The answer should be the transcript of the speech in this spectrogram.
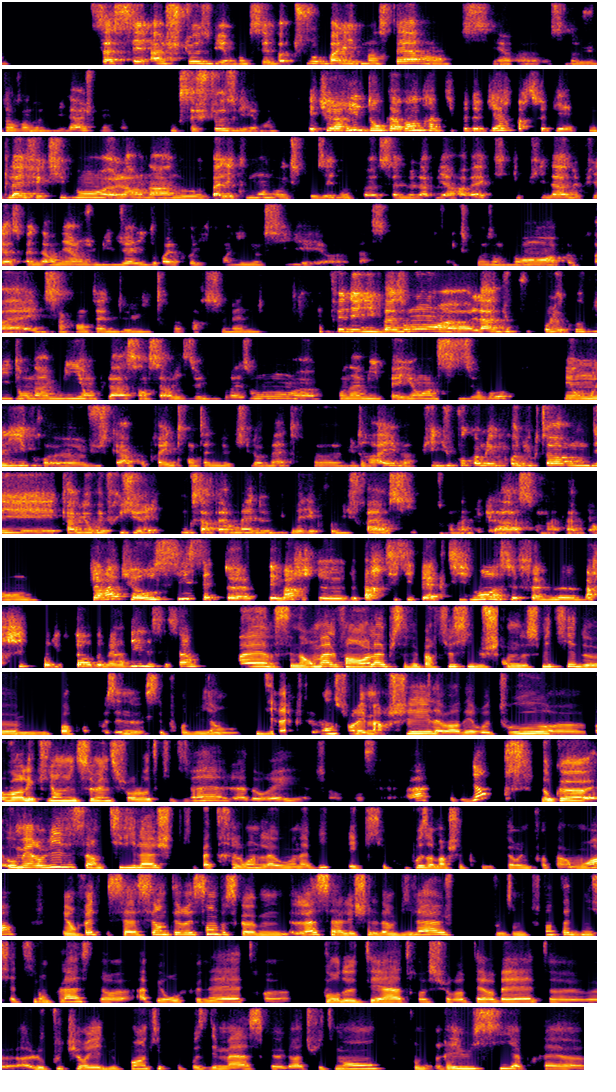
Ça, c'est Achtosvir. Donc, c'est toujours vallée de Munster. Hein. C'est euh, juste dans un autre village. Mais, Donc, c'est Achtosvir. Et tu arrives donc à vendre un petit peu de bière par ce biais? Donc là, effectivement, euh, là, on a nos, bah, les commandes ont explosé, donc celle de la bière avec. Et puis là, depuis la semaine dernière, j'ai mis le gel hydroalcoolique en ligne aussi. Et là, ça, explose. en vend à peu près une cinquantaine de litres par semaine on fait des livraisons. Euh, là, du coup, pour le Covid, on a mis en place un service de livraison euh, qu'on a mis payant à 6 euros. Mais on livre euh, jusqu'à à peu près une trentaine de kilomètres du drive. Puis du coup, comme les producteurs ont des camions réfrigérés, donc ça permet de livrer les produits frais aussi. Parce qu'on a des glaces, on a de la viande. Clara, tu as aussi cette démarche de, de participer activement à ce fameux marché de producteurs d'Omerville, c'est ça? Ouais, c'est normal. Enfin voilà, et puis ça fait partie aussi du charme de ce métier de, pouvoir proposer ces produits en, directement sur les marchés, d'avoir des retours, euh, voir les clients d'une semaine sur l'autre qui disent ouais, j'ai adoré, c'est bien. Donc euh, Omerville, c'est un petit village qui est pas très loin de là où on habite et qui propose un marché de producteurs une fois par mois. Et en fait, c'est assez intéressant parce que hum, là, c'est à l'échelle d'un village. Ils ont mis tout un tas d'initiatives en place, euh, apéro fenêtre, euh, cours de théâtre sur Internet, euh, le couturier du coin qui propose des masques euh, gratuitement. Ont réussi après euh,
